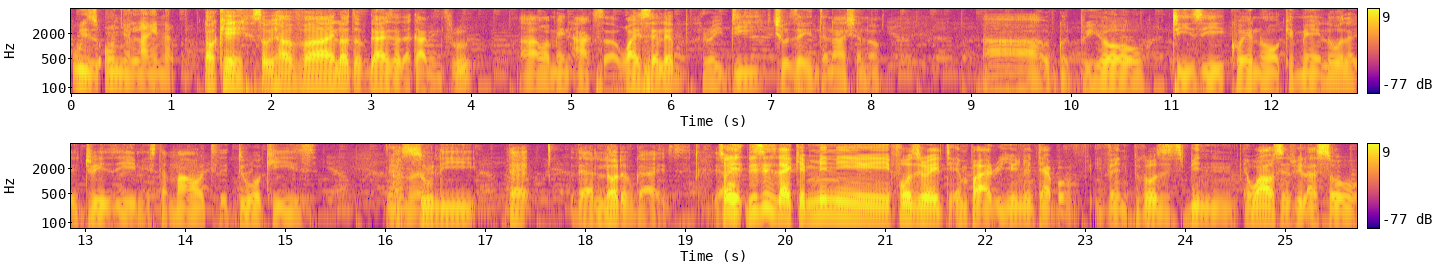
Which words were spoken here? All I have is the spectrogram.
who is on your lineup? Okay, so we have uh, a lot of guys that are coming through. Our main acts are Y Celeb, Ray D, Chose International. Uh, we've got Brio, TZ, Queno, Kemelo, like Drizzy, Mr. Mount, the Duo Keys, Yeah. Kasuli. There, there are a lot of guys. So Yeah. it- this is like a mini 408 Empire reunion type of event because it's been a while since we last saw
